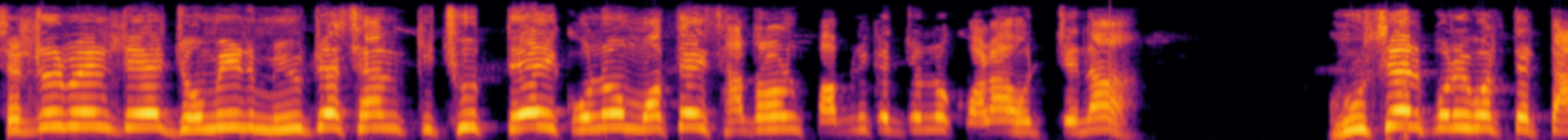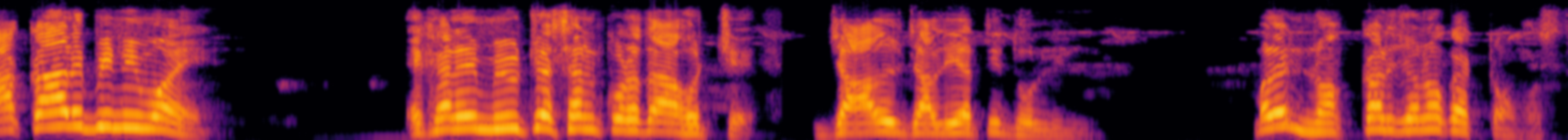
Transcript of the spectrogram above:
সেটেলমেন্টে জমির মিউটেশন কিছুতেই কোনো মতেই সাধারণ পাবলিকের জন্য করা হচ্ছে না। ঘুষের পরিবর্তে টাকার বিনিময়ে এখানে মিউটেশন করে দেওয়া হচ্ছে। জাল জালিয়াতি দলিল। মানে নক্কারজনক একটা অবস্থা।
